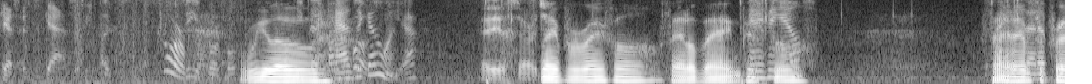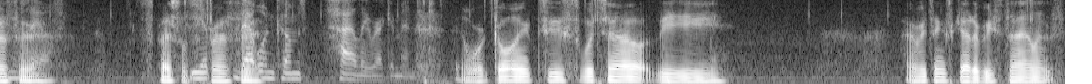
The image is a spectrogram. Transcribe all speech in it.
guess it's gas. Uh, see you, Corporal. reload, Keep that How's it close, going? Yeah? Hey, yes, Sergeant. sniper rifle, saddlebag, Anything pistol, else? Sidearm suppressor, special Yep, suppressor. that one comes highly recommended. And we're going to switch out the. Everything's got to be silenced.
